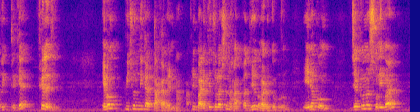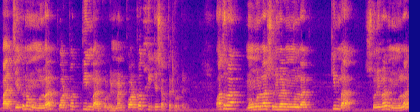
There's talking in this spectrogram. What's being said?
দিক থেকে ফেলে দিন। এবং পিছন দিকে আর তাকাবেন না। আপনি বাড়িতে চলে আসুন, হাত পা ধুয়ে ঘরে ঢুকে পড়ুন। এইরকম যে কোনো শনিবার বা যে কোনো মঙ্গলবার পরপর তিনবার করবেন মানে পরপর তিনটে সপ্তাহ করবেন। অথবা মঙ্গলবার, শনিবার, মঙ্গলবার কিংবা শনিবার, মঙ্গলবার,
